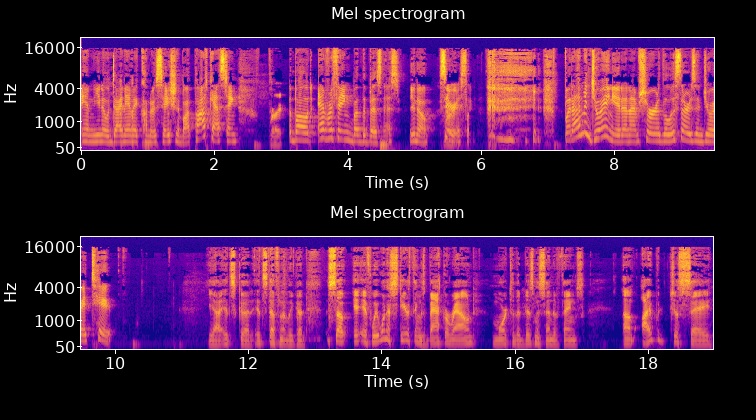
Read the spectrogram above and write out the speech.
and you know dynamic conversation about podcasting right. about everything but the business you know seriously right. but i'm enjoying it and i'm sure the listeners enjoy it too yeah it's good it's definitely good so if we want to steer things back around more to the business end of things um, I would just say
